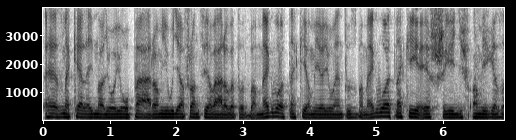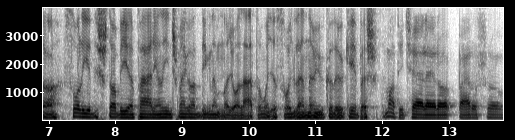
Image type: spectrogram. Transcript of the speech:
ehhez meg kell egy nagyon jó pár, ami ugye a francia válogatottban megvolt neki, ami a Juventusban megvolt neki, és így amíg ez a szolid, stabil párja nincs meg, addig nem nagyon látom, hogy ez hogy lenne működőképes. Matic a párosa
